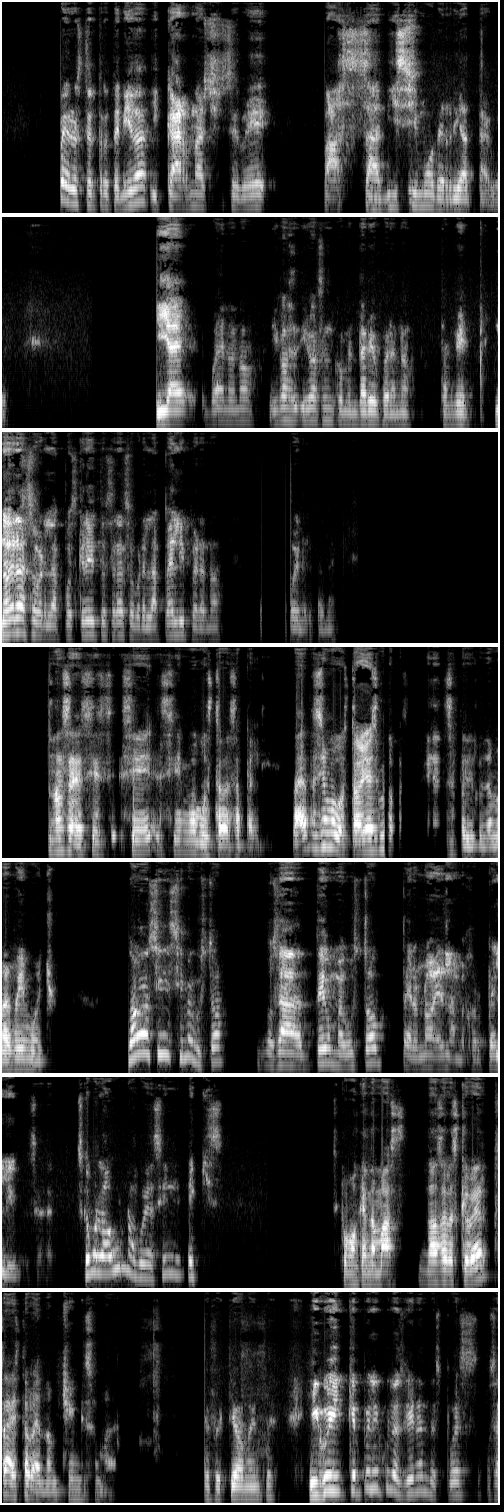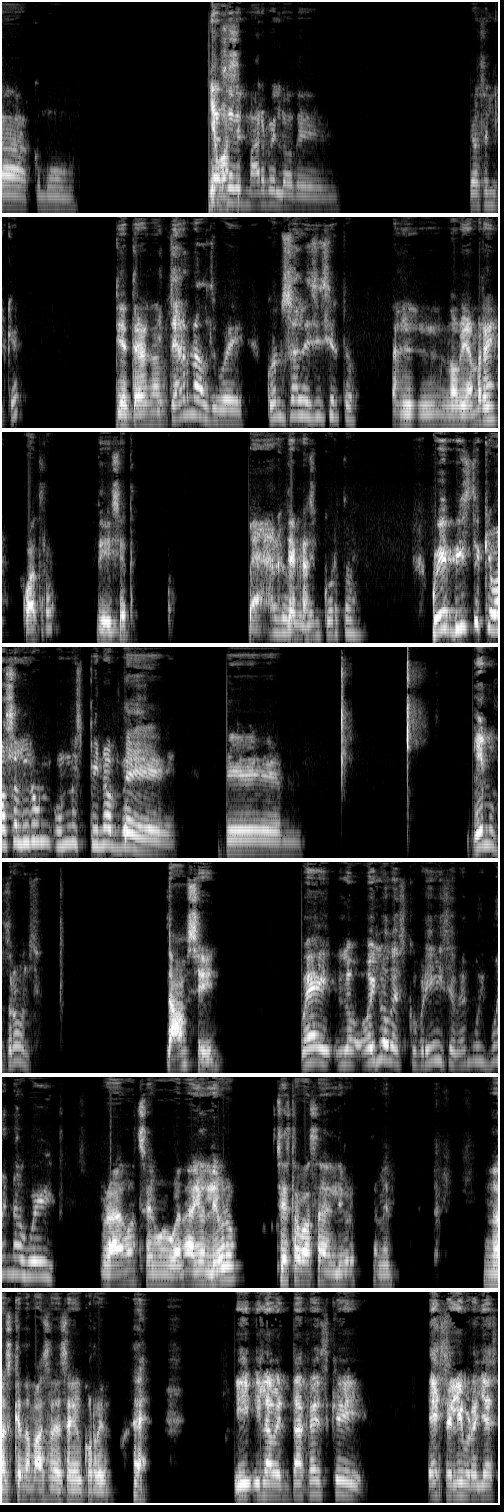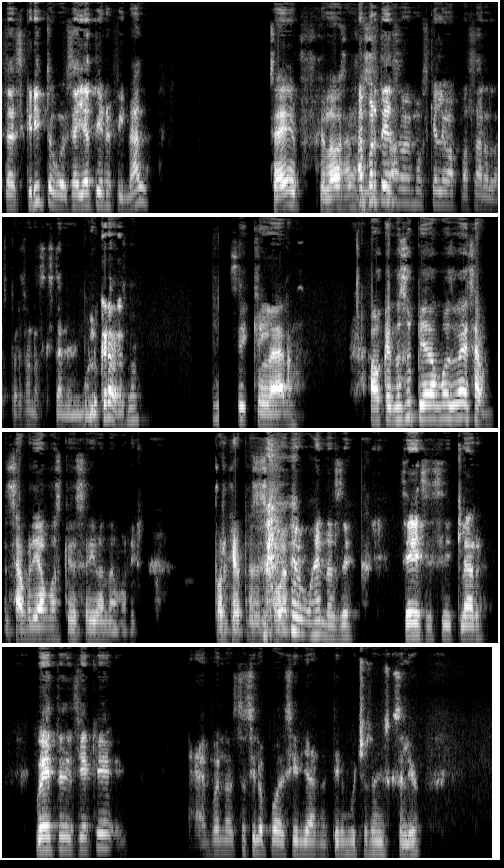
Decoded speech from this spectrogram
pero está entretenida y Carnage se ve pasadísimo de riata, güey. Y ya, bueno, no, iba, iba a hacer un comentario, pero no, también. No era sobre la postcréditos, era sobre la peli, pero no. Spoiler también. No sé, sí, sí, sí, me gustó esa peli. La verdad sí me gustó, yo sí me pasé bien esa película, me reí mucho. No, sí, sí me gustó. O sea, te digo, me gustó, pero no es la mejor peli, güey. O sea, es como la 1, güey, así, X. Es como que nomás no sabes qué ver, pues ahí está Venom, chingue su madre. Efectivamente. Y, güey, ¿qué películas vienen después? O sea, como. Ya Ya sea de Marvel o de. ¿Ya va a salir qué? The Eternal, Eternals, güey. ¿Cuándo sale? Sí, es cierto. el noviembre 4, 17. Verga, Ya bien corto. Güey, ¿viste que va a salir un, un spin-off de. de. um, Game of Thrones? No, sí. Güey, lo- hoy lo descubrí y se ve muy buena, güey. Dragon se ve muy buena. Hay un libro. Sí, está basada en el libro también. No es que nomás se les haya ocurrido. Y, y la ventaja es que ese libro ya está escrito. O sea, ya tiene final. Sí, pues que hacen Aparte, ya no. sabemos qué le va a pasar a las personas que están involucradas, ¿no? Sí, claro. Aunque no supiéramos, güey, sab- sabríamos que se iban a morir. Porque, pues, es bueno. bueno, sí. Sí, sí, sí, claro. Güey, te decía que. eh, bueno, esto sí lo puedo decir ya, no tiene muchos años que salió.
